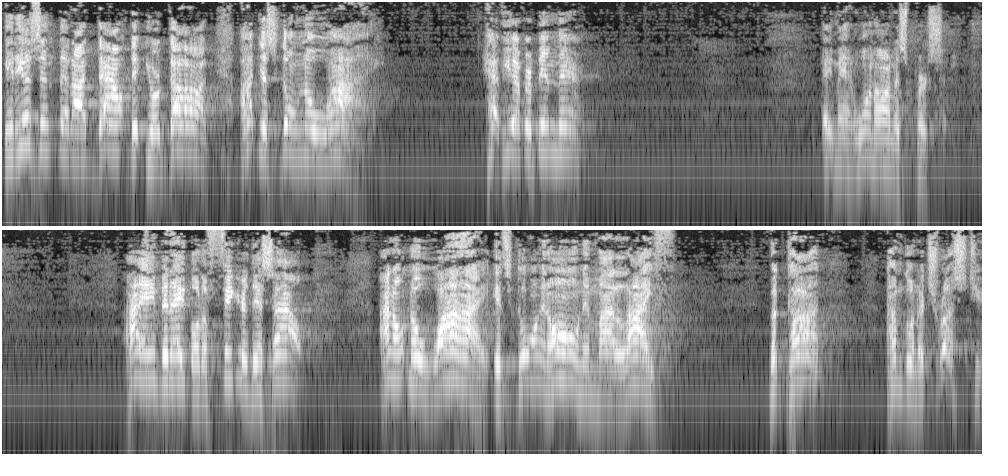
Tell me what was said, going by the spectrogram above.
it isn't that I doubt that you're God, I just don't know why. Have you ever been there? Hey Amen. One honest person. I ain't been able to figure this out. I don't know why it's going on in my life. But God, I'm going to trust you.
